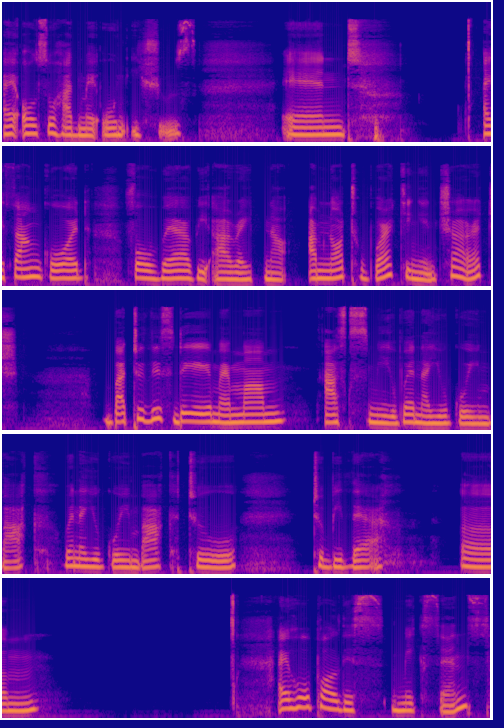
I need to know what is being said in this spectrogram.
I also had my own issues. And I thank God for where we are right now. I'm not working in church, But to this day, my mom asks me, "When are you going back? When are you going back to to be there?" Um, I hope all this makes sense,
